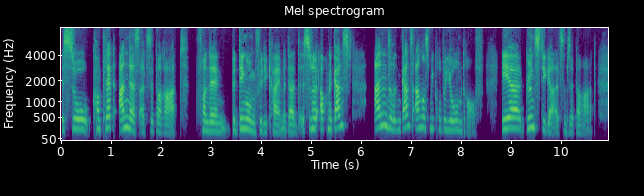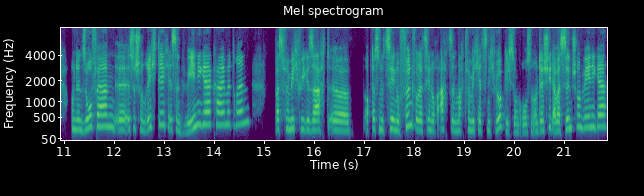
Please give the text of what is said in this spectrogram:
ist so komplett anders als separat von den Bedingungen für die Keime. Da ist auch eine ganz andere, ein ganz anderes Mikrobiom drauf. Eher günstiger als im Separat. Und insofern äh, ist es schon richtig, es sind weniger Keime drin, was für mich, wie gesagt, äh, ob das nur 10 hoch 5 oder 10 hoch 8 sind, macht für mich jetzt nicht wirklich so einen großen Unterschied, aber es sind schon weniger.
